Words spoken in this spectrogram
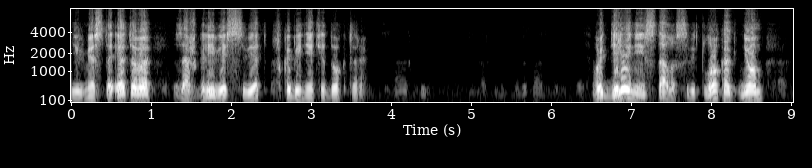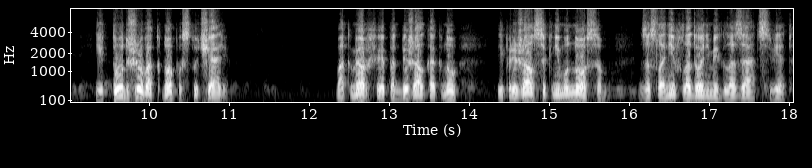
и вместо этого зажгли весь свет в кабинете доктора. В отделении стало светло, как днем, и тут же в окно постучали. МакМёрфи подбежал к окну и прижался к нему носом, заслонив ладонями глаза от света.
